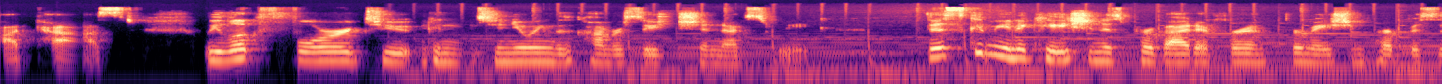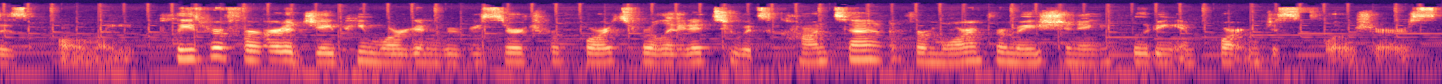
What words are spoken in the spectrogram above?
podcast. We look forward to continuing the conversation next week. This communication is provided for information purposes only. Please refer to JP Morgan research reports related to its content for more information, including important disclosures.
